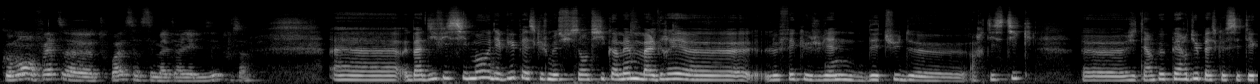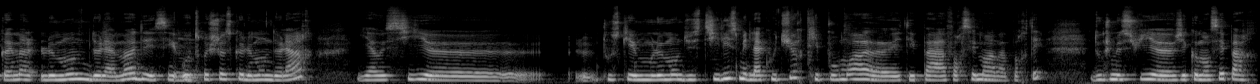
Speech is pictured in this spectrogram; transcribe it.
comment en fait, toi, ça s'est matérialisé tout ça? Euh, bah, difficilement au début parce que je me suis sentie quand même, malgré euh, le fait que je vienne d'études euh, artistiques, j'étais un peu perdue parce que c'était quand même le monde de la mode et c'est mm. autre chose que le monde de l'art. Il y a aussi tout ce qui est le monde du stylisme et de la couture qui pour moi n'était pas forcément à ma portée. Donc je me suis, j'ai commencé par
